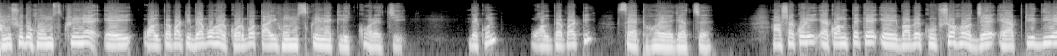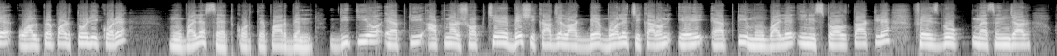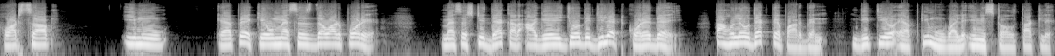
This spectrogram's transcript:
আমি শুধু হোম স্ক্রিনে এই ওয়ালপেপারটি ব্যবহার করব, তাই হোম স্ক্রিনে ক্লিক করেছি। দেখুন ওয়ালপেপারটি সেট হয়ে গেছে। আশা করি এখন থেকে এইভাবে খুব সহজে অ্যাপটি দিয়ে ওয়ালপেপার তৈরি করে মোবাইলে সেট করতে পারবেন। দ্বিতীয় অ্যাপটি আপনার সবচেয়ে বেশি কাজে লাগবে বলেছি, কারণ এই অ্যাপটি মোবাইলে ইনস্টল থাকলে ফেসবুক মেসেঞ্জার হোয়াটসঅ্যাপ ইমো অ্যাপে কেউ মেসেজ দেওয়ার পরে মেসেজটি দেখার আগেই যদি ডিলিট করে দেয়, তাহলেও দেখতে পারবেন দ্বিতীয় অ্যাপটি মোবাইলে ইনস্টল থাকলে।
